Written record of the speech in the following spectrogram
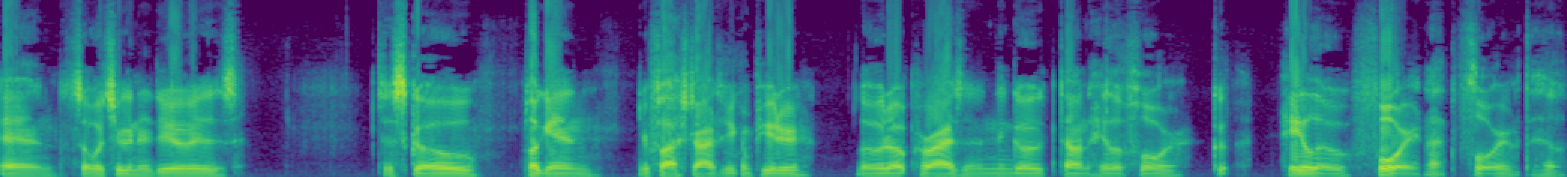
And so what you're gonna do is just go plug in your flash drive to your computer, load up Horizon, and then go down to Halo 4. Go, Halo 4, not floor. What the hell?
